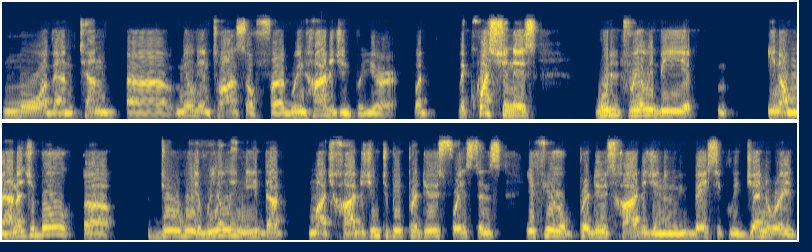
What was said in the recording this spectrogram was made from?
more than 10 uh, million tons of uh, green hydrogen per year. But the question is, would it really be, you know, manageable? Uh, do we really need that much hydrogen to be produced? For instance, if you produce hydrogen and you basically generate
